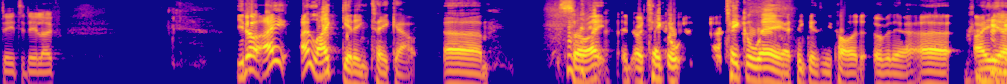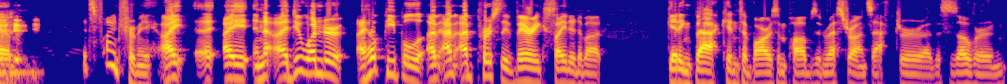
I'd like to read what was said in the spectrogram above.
day to day life? You know, I I like getting takeout. Um, so I or take a take away, I think as you call it over there. Uh, I um, it's fine for me. I, I I and I do wonder. I hope people. I, I'm I'm personally very excited about getting back into bars and pubs and restaurants after uh, this is over, and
